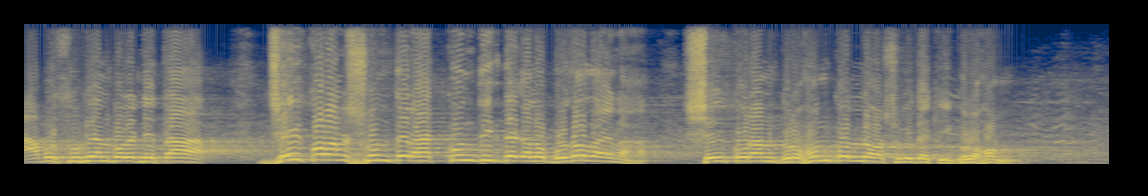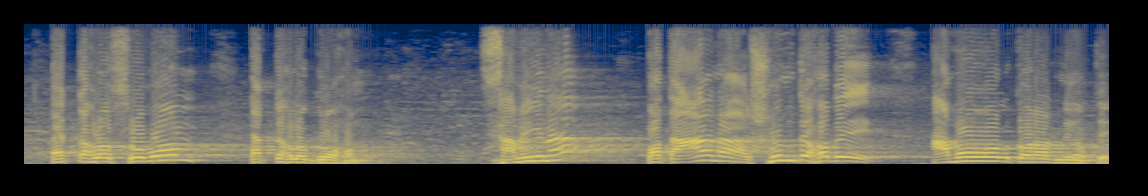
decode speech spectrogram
আবু সুফিয়ান বলে, নেতা, যেই কোরআন শুনতে রাত কোন দিক দিয়ে গেল বোঝা যায় না। সেই কোরআন গ্রহণ করলে অসুবিধা কি? গ্রহণ। একটা হলো শ্রবণ, একটা হলো গ্রহণ। সামিনা অতানা শুনতে হবে আমল করার নিয়তে।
